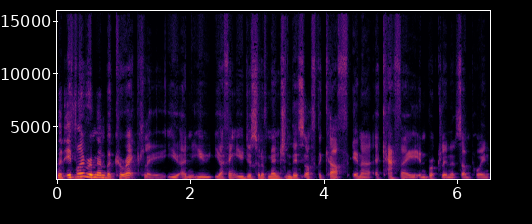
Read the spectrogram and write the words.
But if I remember correctly, you and you, you I think you just sort of mentioned this off the cuff in a, a cafe in Brooklyn at some point.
